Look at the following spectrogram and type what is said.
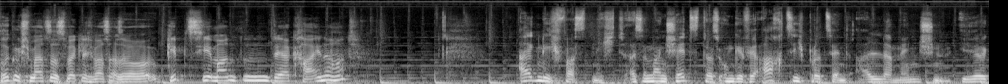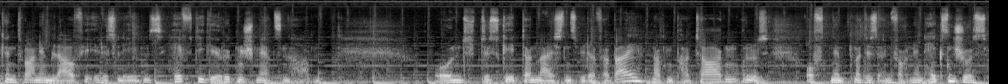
Rückenschmerzen ist wirklich was. Also gibt es jemanden, der keine hat? Eigentlich fast nicht. Also man schätzt, dass ungefähr 80 Prozent aller Menschen irgendwann im Laufe ihres Lebens heftige Rückenschmerzen haben. Und das geht dann meistens wieder vorbei nach ein paar Tagen und mhm. oft nennt man das einfach einen Hexenschuss.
